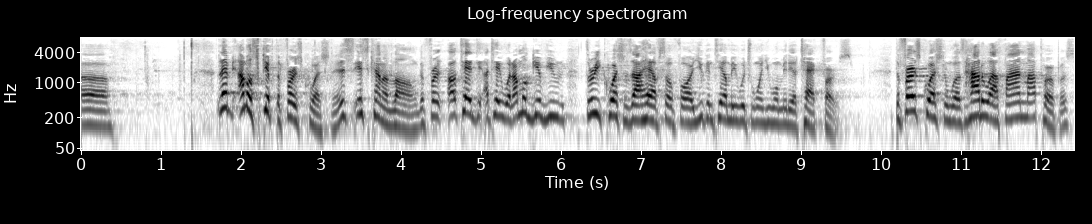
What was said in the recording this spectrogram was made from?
uh, let me. I'm gonna skip the first question. It's it's kind of long. The first. I'll tell you. I'll tell you what. I'm gonna give you three questions I have so far. You can tell me which one you want me to attack first. The first question was, How do I find my purpose?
